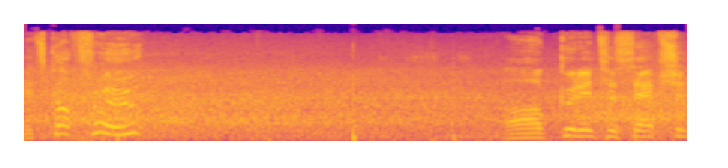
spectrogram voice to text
It's got through. Oh, good interception.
